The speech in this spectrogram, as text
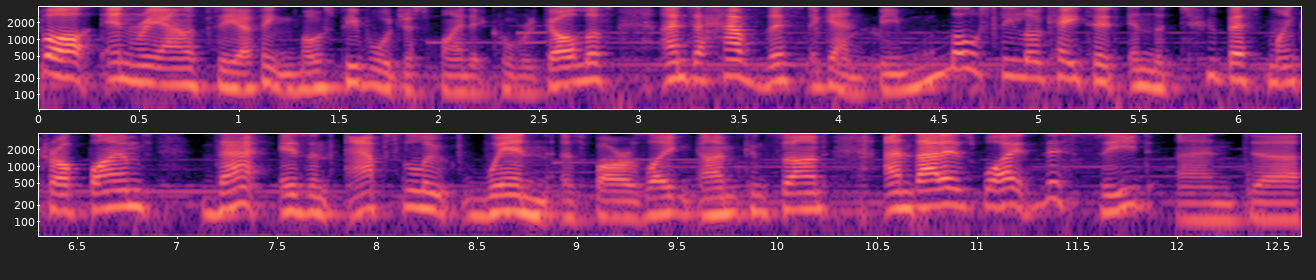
but in reality, I think most people would just find it cool regardless. And to have this, again, be mostly located in the two best Minecraft biomes, that is an absolute win as far as I, am concerned. And that is why this seed and uh,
